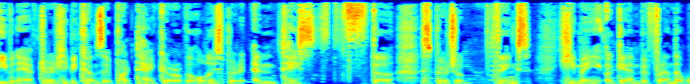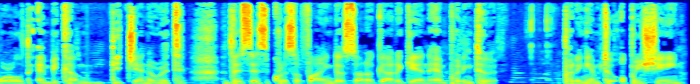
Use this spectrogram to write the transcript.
Even after he becomes a partaker of the Holy Spirit and tastes the spiritual things, he may again befriend the world and become degenerate. This is crucifying the Son of God again and putting to putting him to open shame.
